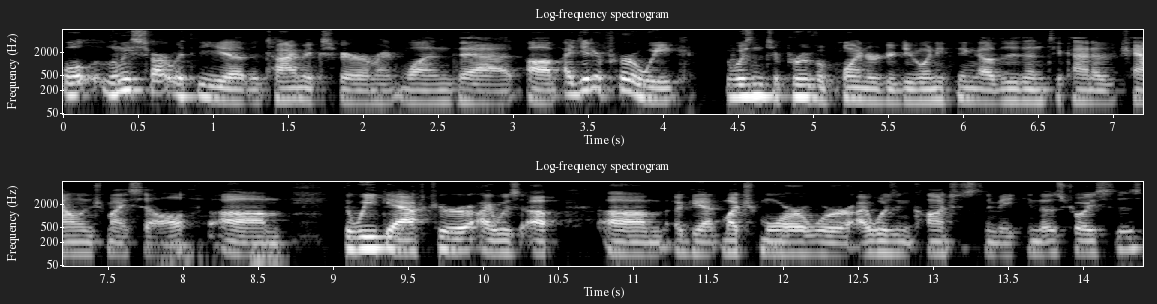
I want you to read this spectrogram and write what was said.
well let me start with the uh, the time experiment one that um, i did it for a week it wasn't to prove a point or to do anything other than to kind of challenge myself. Um, the week after, I was up um, again much more where I wasn't consciously making those choices.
